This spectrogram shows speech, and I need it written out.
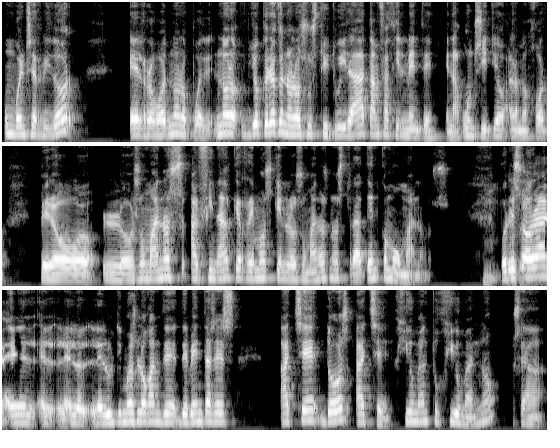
un buen servidor, el robot no lo puede. No, yo creo que no lo sustituirá tan fácilmente, en algún sitio a lo mejor, pero los humanos al final querremos que los humanos nos traten como humanos. Por eso ahora el, el, el, el último eslogan de, de, ventas es H2H, Human to Human, ¿no? O sea,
